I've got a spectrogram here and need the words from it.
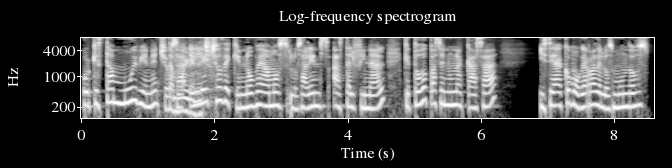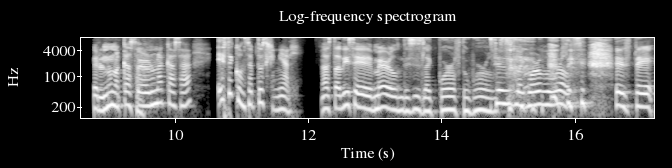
Porque está muy bien hecho. o sea, el hecho. de que no veamos los aliens hasta el final, que todo pase en una casa y sea como guerra de los mundos. Pero en una casa. Pero en una casa, ese concepto es genial. Hasta dice Meryl, this is like War of the Worlds. This is like War of the Worlds. Este,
